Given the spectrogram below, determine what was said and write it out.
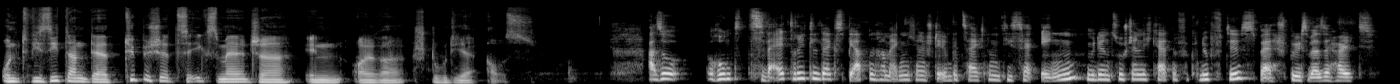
Und wie sieht dann der typische CX-Manager in eurer Studie aus? Also rund zwei Drittel der Experten haben eigentlich eine Stellenbezeichnung, die sehr eng mit den Zuständigkeiten verknüpft ist, beispielsweise halt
